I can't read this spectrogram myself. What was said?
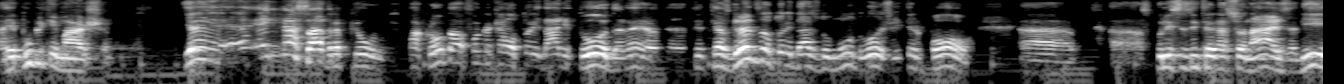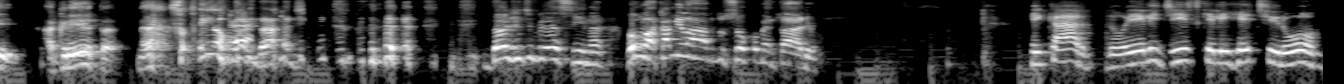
a República em Marcha. E é, é, é, engraçado, né? Porque o Macron estava falando com aquela autoridade toda, né? Tem, tem, as grandes autoridades do mundo hoje, a Interpol, a, as polícias internacionais ali, a Greta, né? Só tem autoridade. então a gente vê assim, né? Vamos lá, Camila, do seu comentário. Ricardo, ele diz que ele retirou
